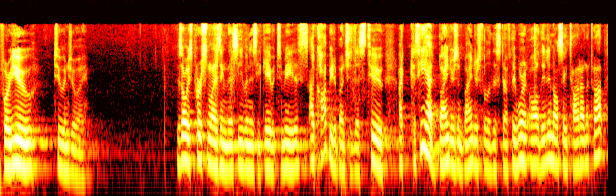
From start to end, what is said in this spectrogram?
for you to enjoy was always personalizing this even as he gave it to me. This, I copied a bunch of this too, because he had binders and binders full of this stuff. They weren't all, they didn't all say Todd on the top.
